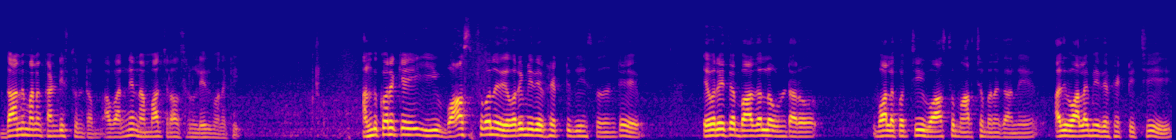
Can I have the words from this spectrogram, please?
దాన్ని మనం ఖండిస్తుంటాం. అవన్నీ నమ్మాల్సిన అవసరం లేదు మనకి. అందుకొరకే ఈ వాస్తు అనేది ఎవరి మీద ఎఫెక్ట్ చూపిస్తుందంటే ఎవరైతే బాధల్లో ఉంటారో వాళ్ళకొచ్చి వాస్తు మార్చమనగానే అది వాళ్ళ మీద ఎఫెక్ట్ ఇచ్చి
